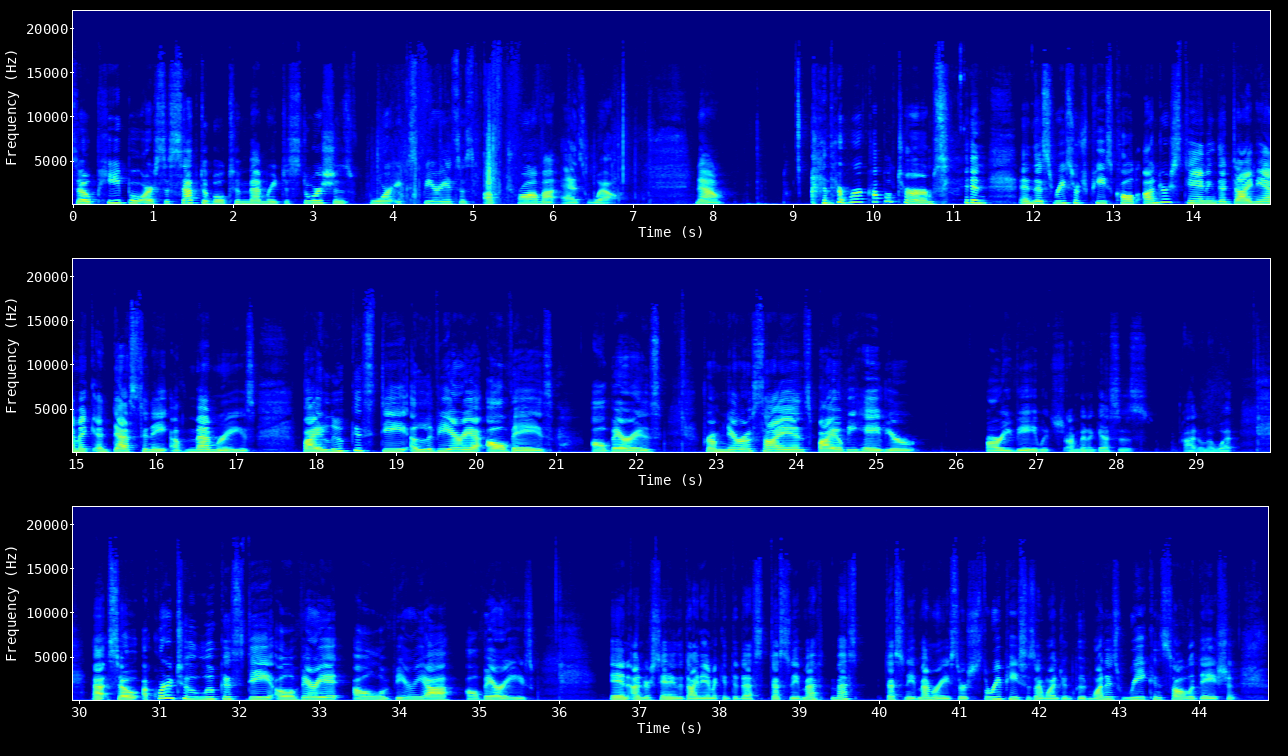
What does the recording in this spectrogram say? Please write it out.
So people are susceptible to memory distortions for experiences of trauma as well. Now, there were a couple terms in, in this research piece called Understanding the Dynamic and Destiny of Memories by Lucas D. Oliveira Alves, Alvares from Neuroscience Biobehavior REV, which I'm going to guess is, I don't know what. Uh, so, according to Lucas D. Oliveira, Oliveira Alvares, in understanding the dynamic and des- destiny of me- destiny of memories, there's three pieces I wanted to include. One is reconsolidation.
